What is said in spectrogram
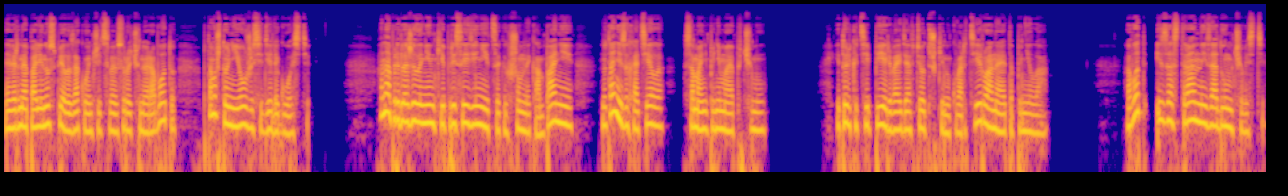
Наверное, Полина успела закончить свою срочную работу, потому что у нее уже сидели гости. Она предложила Нинке присоединиться к их шумной компании, но та не захотела, сама не понимая почему. И только теперь, войдя в тетушкину квартиру, она это поняла. А вот из-за странной задумчивости,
